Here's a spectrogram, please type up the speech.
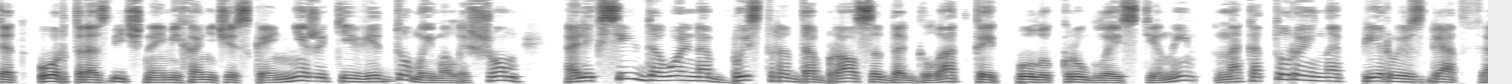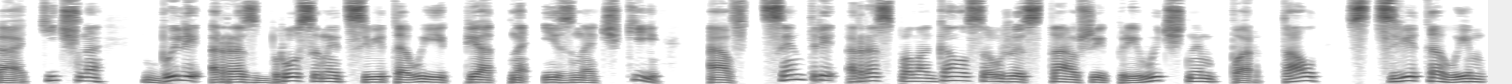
от орд различной механической нежити, ведомый малышом – Алексей довольно быстро добрался до гладкой полукруглой стены, на которой на первый взгляд хаотично были разбросаны цветовые пятна и значки, а в центре располагался уже ставший привычным портал с цветовым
